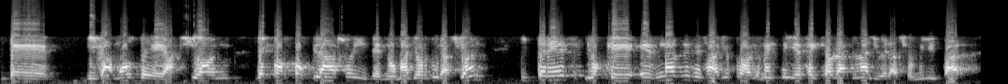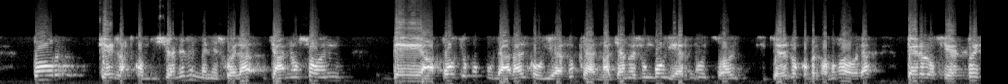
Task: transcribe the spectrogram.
de, digamos, de acción de corto plazo y de no mayor duración y tres, lo que es más necesario probablemente, y es hay que hablar de una liberación militar, porque las condiciones en Venezuela ya no son de apoyo popular al gobierno, que además ya no es un gobierno, si quieres lo conversamos ahora, pero lo cierto es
